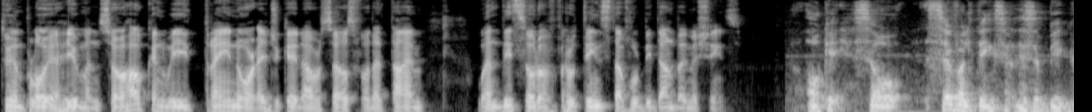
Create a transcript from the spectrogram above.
to employ a human. So how can we train or educate ourselves for that time when this sort of routine stuff will be done by machines? Okay, so several things. This is a big,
